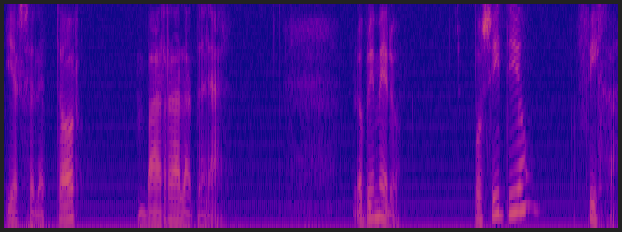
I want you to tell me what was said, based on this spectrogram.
y el selector barra lateral. Lo primero, position fija.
